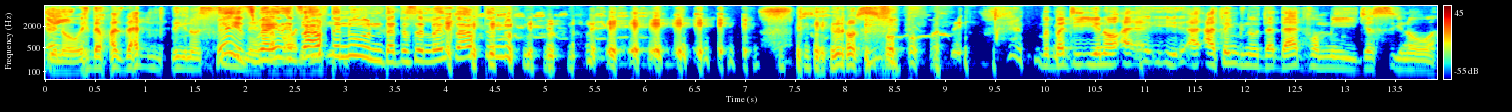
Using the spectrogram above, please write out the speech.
you know there was that you know hey it's it's afternoon. that is a late afternoon. You know so but, but you know I, I think you know that that for me just you know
